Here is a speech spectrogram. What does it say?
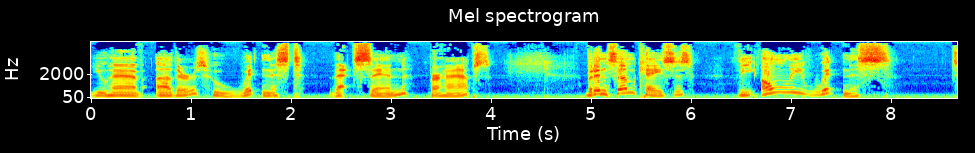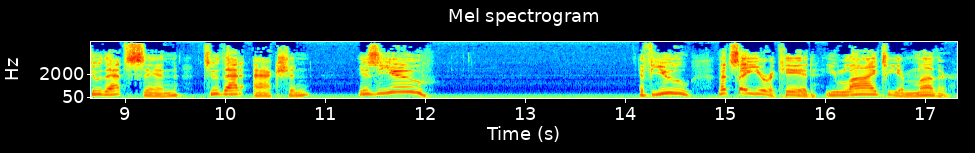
you have others who witnessed that sin, perhaps. But in some cases, the only witness to that sin, to that action, is you. If you, let's say you're a kid, you lie to your mother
